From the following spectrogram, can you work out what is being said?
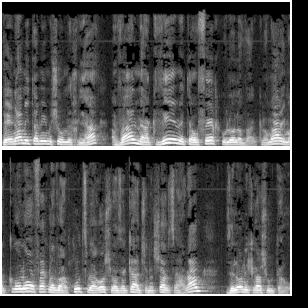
ואינם מטמאים משום מחיה, אבל מעכבים את ההופך כולו לבן. כלומר, אם הכל לא הפך לבן, חוץ מהראש והזקן שנשר שערם, זה לא נקרא שהוא טהור.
